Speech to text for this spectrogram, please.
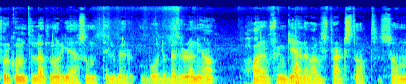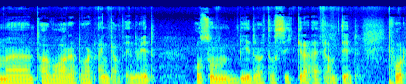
for å komme til et Norge som tilbyr både bedre lønninger, har en fungerende velferdsstat som eh, tar vare på hvert enkelt individ, og som bidrar til å sikre en fremtid for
